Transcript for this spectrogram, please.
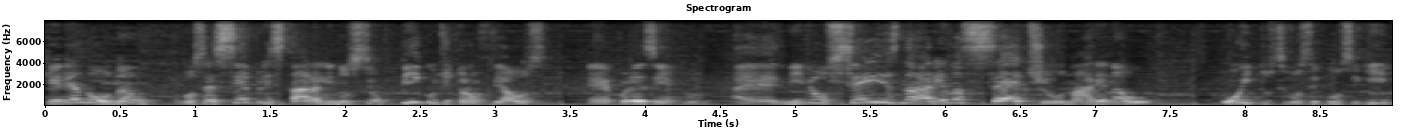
querendo ou não, você sempre estar ali no seu pico de troféus, é, por exemplo, é, nível 6 na Arena 7 ou na Arena 8 se você conseguir,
